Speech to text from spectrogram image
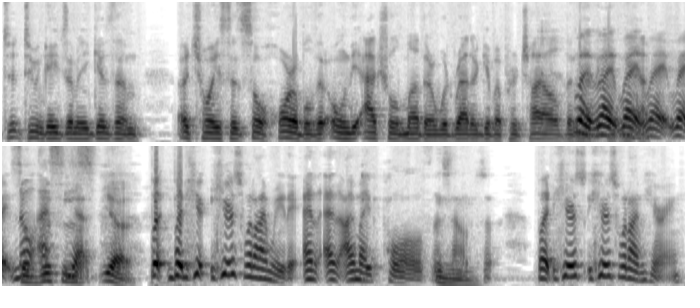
to, to engage them, and he gives them a choice that's so horrible that only the actual mother would rather give up her child than Right, right, right, right, right. So No, I- this is yeah. yeah. But but here here's what I'm reading, and and I might pull all of this Mm-hmm. out. So, but here's here's what I'm hearing:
